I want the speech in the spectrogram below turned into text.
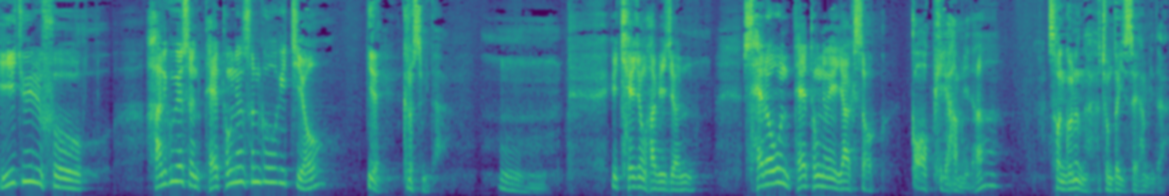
이주일 후, 한국에서는 대통령 선거 있지요? 예, 그렇습니다. 음, 이 최종 합의 전 새로운 대통령의 약속 꼭 필요합니다. 선거는 좀 더 있어야 합니다.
